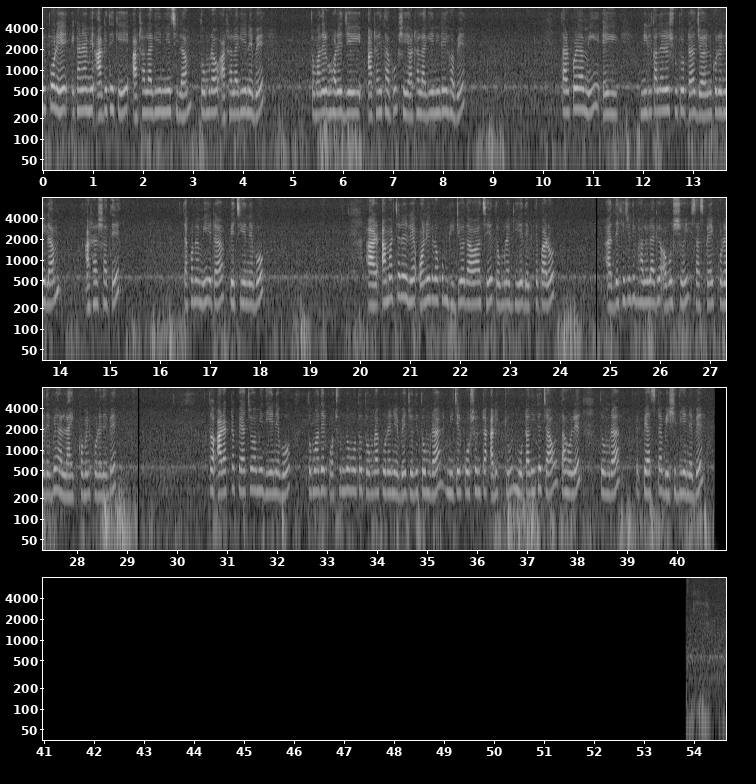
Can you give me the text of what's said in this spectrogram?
এরপরে এখানে আমি আগে থেকে আঠা লাগিয়ে নিয়েছিলাম, তোমরাও আঠা লাগিয়ে নেবে। তোমাদের ঘরে যেই আঠাই থাকুক, সেই আঠা লাগিয়ে নিলেই হবে। তারপরে আমি এই নীল কালারের সুতোটা জয়েন করে নিলাম আঠার সাথে। এখন আমি এটা পেঁচিয়ে নেব। আর আমার চ্যানেলে অনেক রকম ভিডিও দেওয়া আছে, তোমরা গিয়ে দেখতে পারো। আর দেখে যদি ভালো লাগে, অবশ্যই সাবস্ক্রাইব করে দেবে আর লাইক, কমেন্ট করে দেবে। তো আর একটা প্যাচও আমি দিয়ে নেব। তোমাদের পছন্দ মতো তোমরা করে নেবে। যদি তোমরা নিজের পোর্শনটা আরেকটু মোটা দিতে চাও, তাহলে তোমরা পেঁয়াজটা বেশি দিয়ে নেবে।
